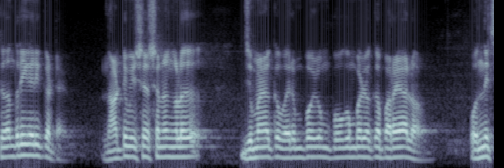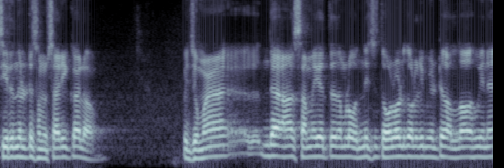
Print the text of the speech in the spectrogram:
കേന്ദ്രീകരിക്കട്ടെ. നാട്ടുവിശേഷണങ്ങൾ ജുമയൊക്കെ വരുമ്പോഴും പോകുമ്പോഴൊക്കെ പറയാലോ ഒന്നിച്ചിരുന്നിട്ട് സംസാരിക്കാമല്ലോ ഇപ്പോൾ ജുമാന്റെ ആ സമയത്ത് നമ്മൾ ഒന്നിച്ച് തോളോട് തോളൊരുമിയിട്ട് അള്ളാഹുവിനെ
